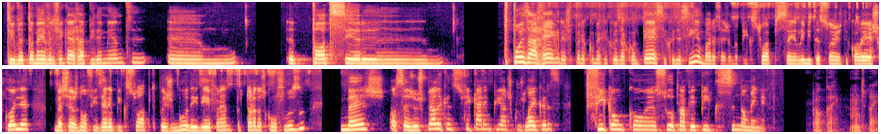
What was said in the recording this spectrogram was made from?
estive também a verificar rapidamente. Hum, pode ser. hum, depois há regras para como é que a coisa acontece e coisa assim, embora seja uma pick swap sem limitações de qual é a escolha, mas se eles não fizerem pick swap, depois muda a ideia frente, torna-se confuso. Mas, ou seja, os Pelicans, se ficarem piores que os Lakers, ficam com a sua própria pick, se não me engano. Ok, muito bem.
